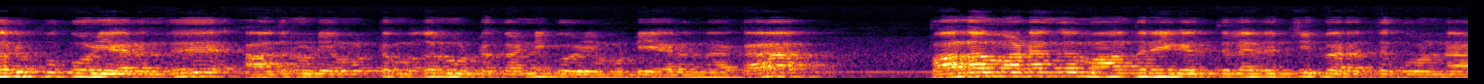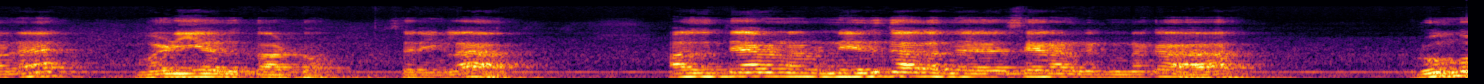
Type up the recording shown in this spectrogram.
கருப்பு கோழியாக இருந்து அதனுடைய முட்டை முதல் முட்டை கன்னி கோழி முட்டையாக இருந்தாக்கா பல மடங்கு மாந்திரிகத்தில் வெற்றி பெறத்துக்கு உண்டான வழியை அது காட்டும். சரிங்களா? அதுக்கு தேவையான எதுக்காக அந்த செய்கிறான்னு கேட்டிங்கனாக்கா ரொம்ப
